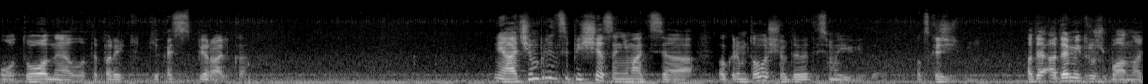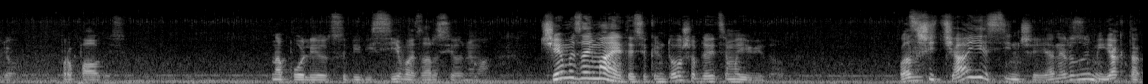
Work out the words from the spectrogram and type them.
О, тонел, а тепер якась спіралька. Ні, а чим, в принципі, ще займатися, окрім того, щоб дивитись мої відео? От скажіть мені. А де, а де мій дружбан, алло? Пропав десь. На полі собі вісів, а зараз його нема. Чим ви займаєтесь, окрім того, щоб дивитися мої відео? У вас життя є інше? Я не розумію, як так?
